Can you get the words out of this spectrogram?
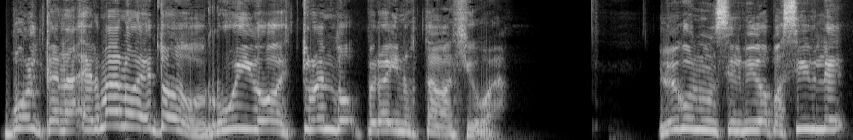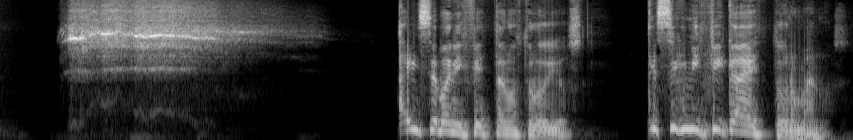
Volcana, hermano de todo, ruido, estruendo, pero ahí no estaba Jehová. Luego en un silbido apacible, ahí se manifiesta nuestro Dios. ¿Qué significa esto, hermanos?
